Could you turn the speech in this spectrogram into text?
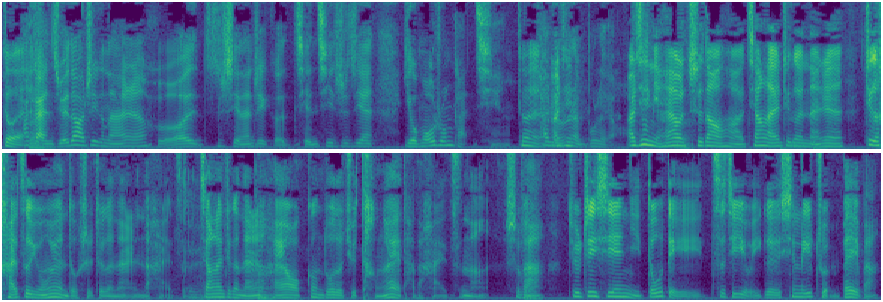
对他感觉到这个男人和之前的这个前妻之间有某种感情，他容对而且忍不了。而且你还要知道哈，将来这个男人，这个孩子永远都是这个男人的孩子，将来这个男人还要更多的去疼爱他的孩子呢，是吧？就这些你都得自己有一个心理准备吧。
